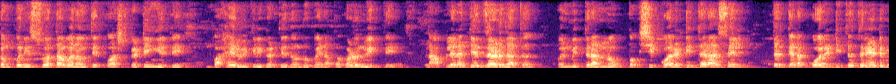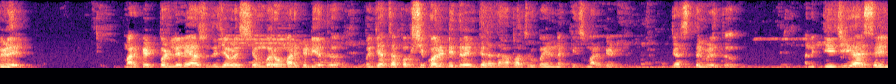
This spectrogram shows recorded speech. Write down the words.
कंपनी स्वतः बनवते कॉस्ट कटिंग येते बाहेर विक्री करते दोन रुपये नफा काढून विकते. आणि आपल्याला ते जड जातं पण मित्रांनो पक्षी क्वालिटीत जर असेल तर त्याला क्वालिटीचंच रेट मिळेल. मार्केट पडलेले असू दे ज्यावेळेस शंभर मार्केट येतं पण ज्याचा पक्षी क्वालिटीत राहील त्याला दहा पाच रुपये नक्कीच मार्केट जास्त मिळतं. आणि तेजी असेल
